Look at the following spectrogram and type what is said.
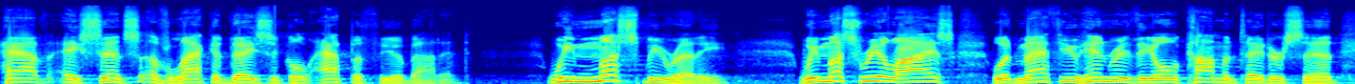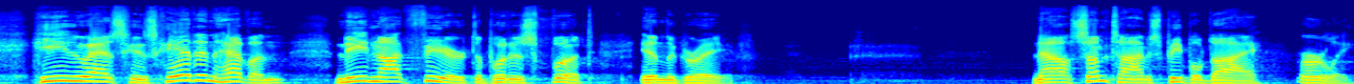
have a sense of lackadaisical apathy about it. We must be ready. We must realize what Matthew Henry, the old commentator, said He who has his head in heaven need not fear to put his foot in the grave. Now, sometimes people die early.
